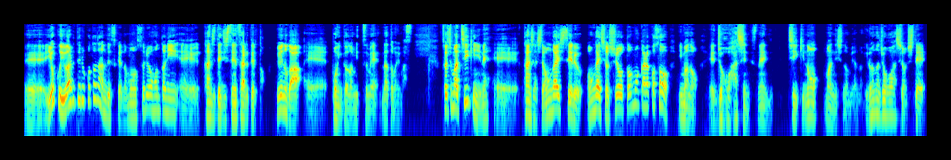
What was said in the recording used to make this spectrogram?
えー、よく言われてることなんですけども、それを本当に、えー、感じて実践されてるとというのが、えー、ポイントの三つ目だと思います。そしてまあ地域にね、えー、感謝して恩返ししている、恩返しをしようと思うからこそ、今の、えー、情報発信ですね。地域の、まあ西宮のいろんな情報発信をして、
